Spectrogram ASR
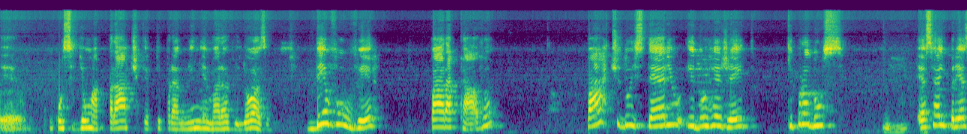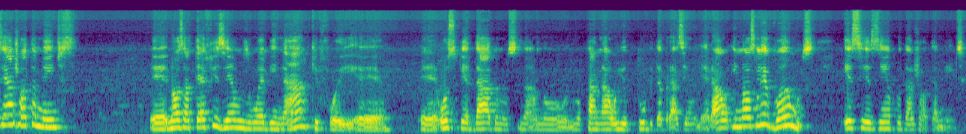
é, conseguiu uma prática que para mim é maravilhosa, devolver para a cava parte do estéreo e do rejeito que produz. Uhum. Essa é a empresa, é a J. Mendes. É, nós até fizemos um webinar que foi é, hospedado no, na, no, no, canal YouTube da Brasil Mineral e nós levamos esse exemplo da J. Mendes.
